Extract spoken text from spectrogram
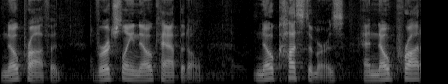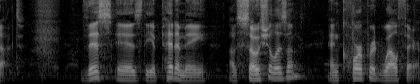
no profit, virtually no capital, no customers, and no product. This is the epitome of socialism and corporate welfare.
